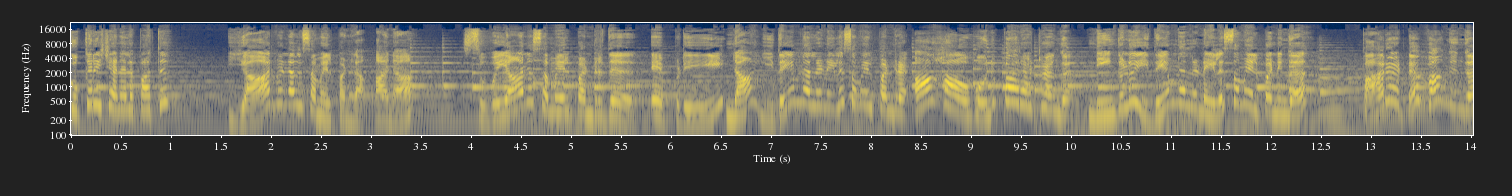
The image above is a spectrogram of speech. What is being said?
குக்கரி சேனலை பார்த்து யார் வேணாலும் சமையல் பண்ணலாம். ஆனா சுவையான சமையல் பண்றது எப்படி? நான் இதயம் நல்லெண்ணெயில சமையல் பண்றேன். ஆஹா ஓஹோன்னு பாராட்டுறாங்க. நீங்களும் இதயம் நல்லெண்ணெயில சமையல் பண்ணுங்க. பாராட்ட வாங்குங்க.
